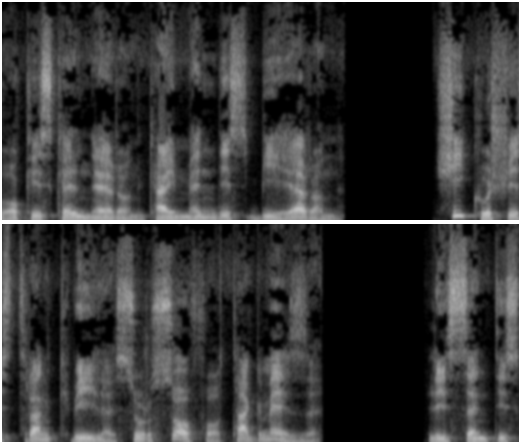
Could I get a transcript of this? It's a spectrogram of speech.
vocis kelneron cae mendis bieron. Si cuscis tranquile sur sofo tagmese. Li sentis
